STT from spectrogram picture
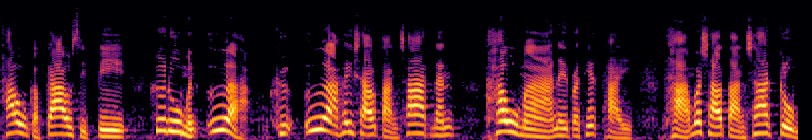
เท่ากับ 90 ปี คือดูเหมือนเอื้อ คือเอื้อให้ชาวต่างชาตินั้นเข้ามาในประเทศไทย ถามว่าชาวต่างชาติกลุ่ม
